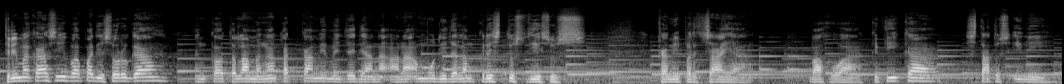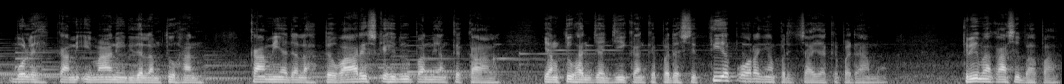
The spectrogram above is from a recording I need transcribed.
Terima kasih Bapa di sorga, Engkau telah mengangkat kami menjadi anak-anakmu di dalam Kristus Yesus. Kami percaya bahwa ketika status ini boleh kami imani di dalam Tuhan, kami adalah pewaris kehidupan yang kekal, yang Tuhan janjikan kepada setiap orang yang percaya kepadamu. Terima kasih Bapa.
